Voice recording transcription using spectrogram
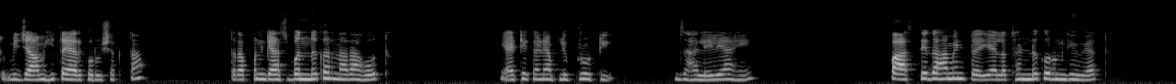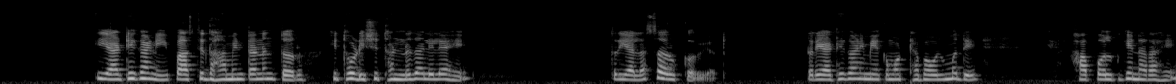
तुम्ही जामही तयार करू शकता. तर आपण गॅस बंद करणार आहोत. या ठिकाणी आपली फ्रुटी झालेली आहे. पाच ते दहा मिनटं याला थंड करून घेऊयात. या ठिकाणी पाच ते दहा मिनटानंतर ही थोडीशी थंड झालेली आहे. तर याला सर्व करूयात. तर या ठिकाणी मी एका मोठ्या बाऊलमध्ये हा पल्प घेणार आहे.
